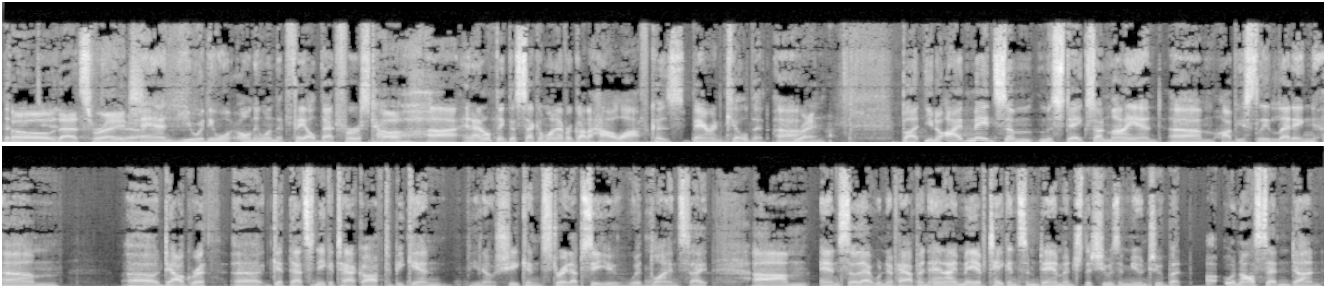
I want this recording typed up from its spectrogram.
That they Oh, did. that's right. Yeah. And you were the only one that failed that first howl. Uh, and I don't think the second one ever got a howl off because Baron killed it. Um, Right. But, you know, I've made some mistakes on my end. Um, obviously, letting um, uh, Dalgrith uh, get that sneak attack off to begin. You know, she can straight up see you with blind sight. Um, and so that wouldn't have happened. And I may have taken some damage that she was immune to. But uh, when all said and done,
